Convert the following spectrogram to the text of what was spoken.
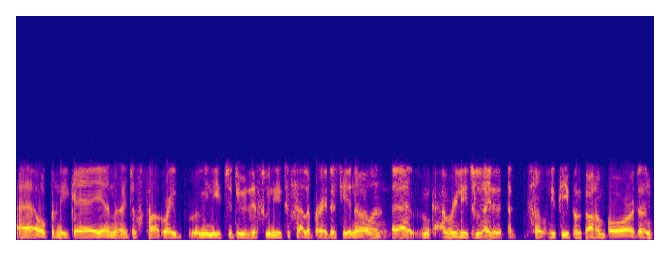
uh, openly gay. And I just thought, right, we need to do this. We need to celebrate it, you know. And uh, I'm really delighted that so many people got on board. And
